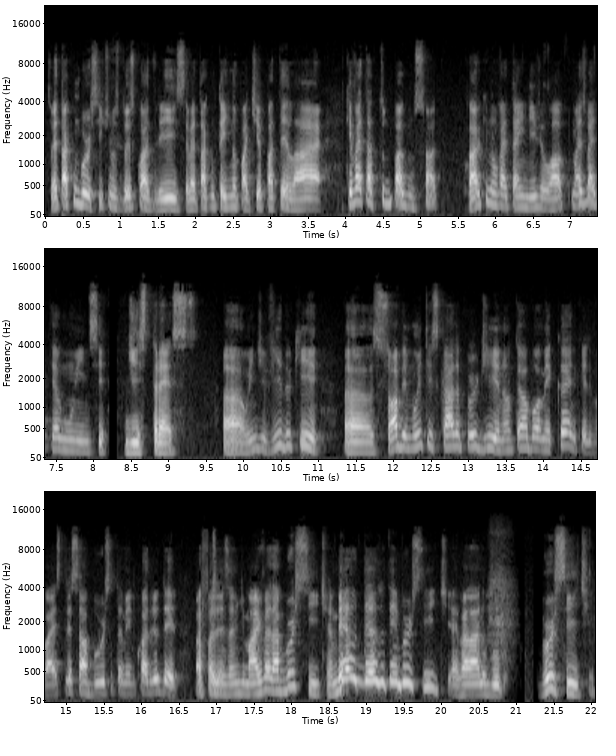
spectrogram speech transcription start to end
Você vai estar tá com bursite nos dois quadris, você vai estar tá com tendinopatia patelar, que vai estar tá tudo bagunçado. Claro que não vai estar tá em nível alto, mas vai ter algum índice de estresse. Uh, o indivíduo que uh, sobe muita escada por dia, não tem uma boa mecânica, ele vai estressar a bursa também do quadril dele. Vai fazer um exame de imagem, vai dar bursite. Meu Deus, eu tenho bursite. Aí vai lá no Google. Bursite.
